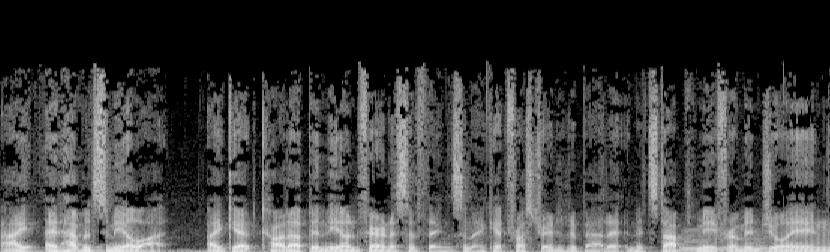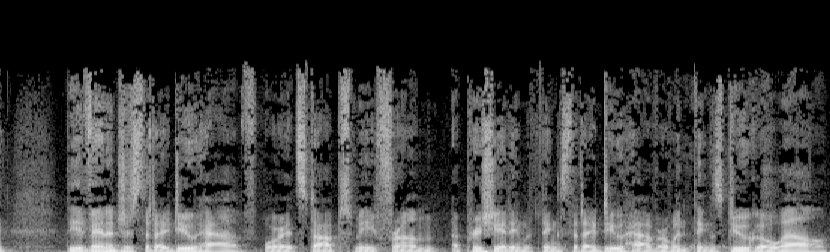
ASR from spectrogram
I it happens to me a lot. I get caught up in the unfairness of things and I get frustrated about it and it stops me from enjoying the advantages that I do have or it stops me from appreciating the things that I do have or when things do go well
